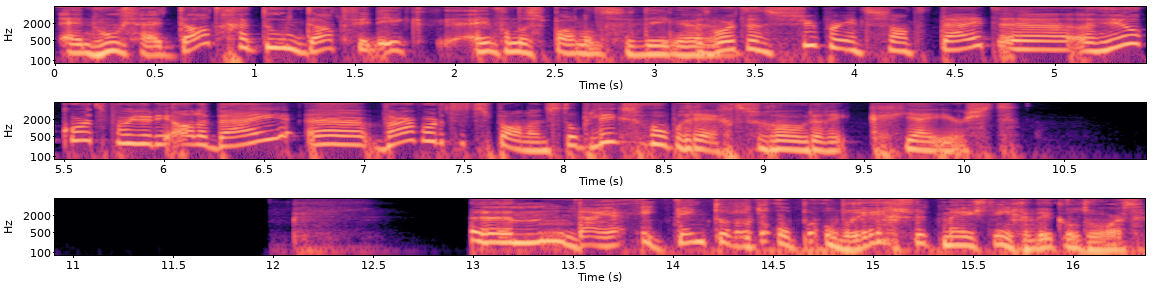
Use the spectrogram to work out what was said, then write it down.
en hoe zij dat gaat doen, dat vind ik een van de spannendste dingen. Het wordt een super interessante tijd. Uh, heel kort voor jullie allebei. Uh, waar wordt het spannendst? Op links of op rechts, Roderick? Jij eerst. Um, nou ja, ik denk dat het op, op rechts het meest ingewikkeld wordt.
